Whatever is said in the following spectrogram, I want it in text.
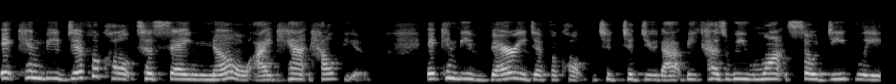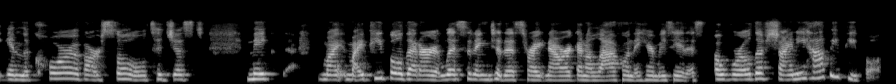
it can be difficult to say no i can't help you it can be very difficult to, to do that because we want so deeply in the core of our soul to just make my, my people that are listening to this right now are going to laugh when they hear me say this a world of shiny happy people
